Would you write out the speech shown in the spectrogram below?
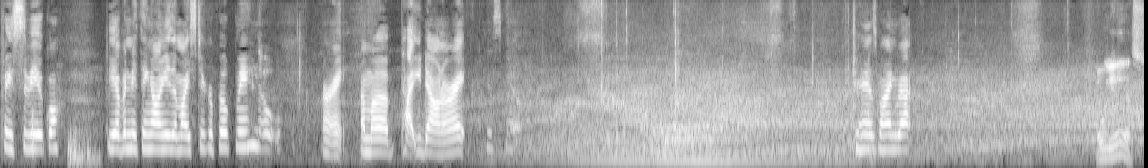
Face the vehicle. Do you have anything on you that might sticker poke me? No. All right. I'm gonna pat you down. All right. Yes, ma'am. Put your hands behind your back. Oh yes.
